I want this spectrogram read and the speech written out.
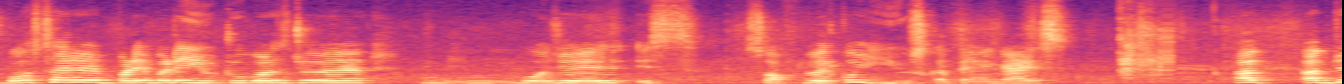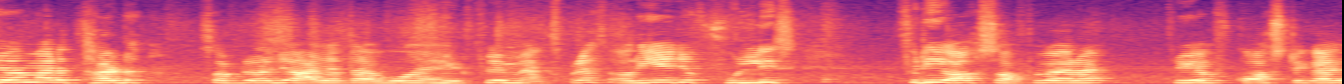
बहुत सारे बड़े बड़े यूट्यूबर्स जो है, वो जो है इस सॉफ्टवेयर को यूज़ करते हैं गाइस अब अब जो हमारा थर्ड सॉफ्टवेयर जो आ जाता है, वो है हिट फ़िल्म एक्सप्रेस और ये जो फुल्ली फ्री ऑफ़ सॉफ्टवेयर है फ्री ऑफ़ कॉस्ट है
